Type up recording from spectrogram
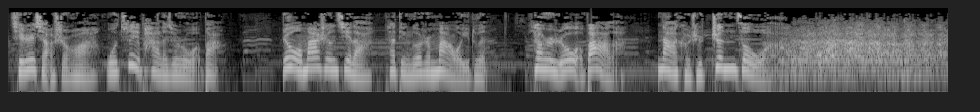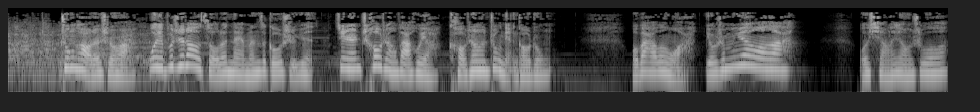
其实小时候啊，我最怕的就是我爸，惹我妈生气了，他顶多是骂我一顿；要是惹我爸了，那可是真揍啊！中考的时候啊，我也不知道走了哪门子狗屎运，竟然超常发挥啊，考上了重点高中。我爸问我啊，有什么愿望啊？我想了想说：“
